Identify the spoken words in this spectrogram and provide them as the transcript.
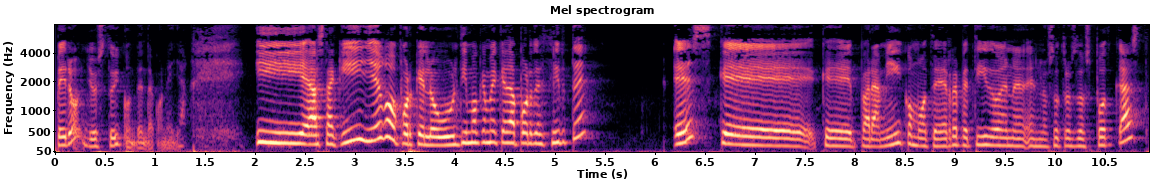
pero yo estoy contenta con ella. Y hasta aquí llego porque lo último que me queda por decirte es que, para mí, como te he repetido en, los otros dos podcasts,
